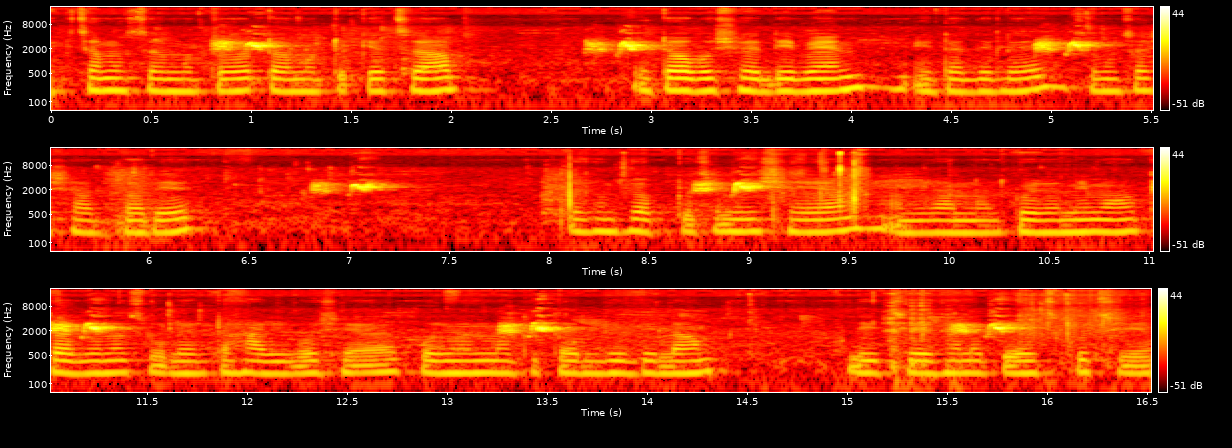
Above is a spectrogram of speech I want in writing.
এক চামচের মতো টমেটো কেচাপ। এটা অবশ্যই দিবেন। এটা দিলে সমুচার স্বাদ বাড়ে। এখন সব কিছু মিশিয়ে আমি রান্না করে নিব তার জন্য চুলে একটা হাঁড়ি বসে পরিমাণ মতো তেল দিয়ে দিলাম। দিচ্ছি এখানে পেঁয়াজ কুচিয়ে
